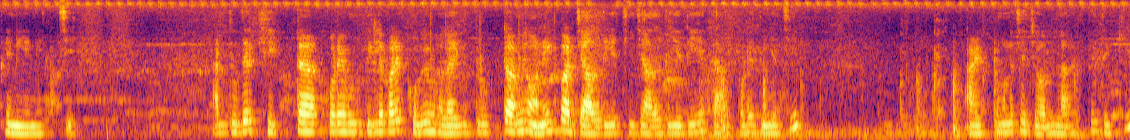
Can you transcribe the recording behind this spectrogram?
ফেনিয়ে নিচ্ছি। আর দুধের ক্ষীরটা করে দিলে পরে খুবই ভালো লাগে। দুধটা আমি অনেকবার জাল দিয়েছি, জাল দিয়ে দিয়ে তারপরে দিয়েছি। আর একটু মনে হচ্ছে জল লাগবে, দেখি।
